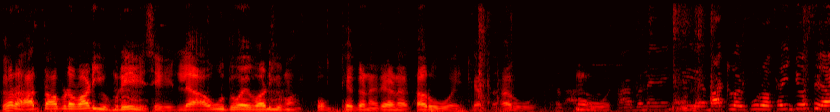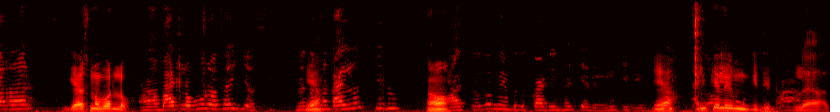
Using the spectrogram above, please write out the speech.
તો ઘર, આ તો આપણે વાડીયું રેવી છે. એટલે આવું જ હોય વાડીયુંમાં કોક ઠેકાણે રહેણા સારું હોય ત્યાં સારું હોય ત્યાં ન હોય. બાટલો પૂરો થઈ ગયો છે ગેસ નો બદલો? હા બાટલો પૂરો થઈ ગયો છે. મેં તમને કાલ નથી કીધું? હા. આજ તો તો મેં બધું કાઢીને હકેલીને મૂકી દીધું. ત્યાં અંકેલી મૂકી દીધું. લે હાલ.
